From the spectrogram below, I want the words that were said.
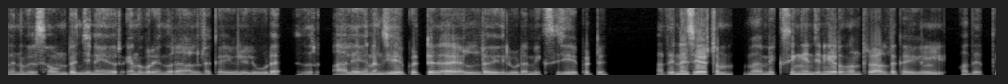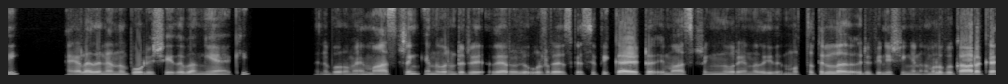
അതിനൊരു സൗണ്ട് എഞ്ചിനീയർ എന്ന് പറയുന്ന ഒരാളുടെ ഇത് ആലേഖനം ചെയ്യപ്പെട്ട് അയാളുടെ ഇതിലൂടെ മിക്സ് ചെയ്യപ്പെട്ട് അതിനുശേഷം മിക്സിംഗ് എഞ്ചിനീയർ എന്ന് പറഞ്ഞിട്ടൊരാളുടെ കൈകളിൽ അതെത്തി. അയാൾ അതിനെ ഒന്ന് പോളിഷ് ചെയ്ത് ഭംഗിയാക്കി. അതിന് പുറമെ മാസ്റ്ററിങ് എന്ന് പറഞ്ഞിട്ടൊരു വേറൊരു വളരെ സ്പെസിഫിക് ആയിട്ട് ഈ മാസ്റ്ററിങ് എന്ന് പറയുന്നത് ഇത് മൊത്തത്തിലുള്ള ഒരു ഫിനിഷിംഗ് ആണ്. നമ്മളിപ്പോൾ കാറൊക്കെ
